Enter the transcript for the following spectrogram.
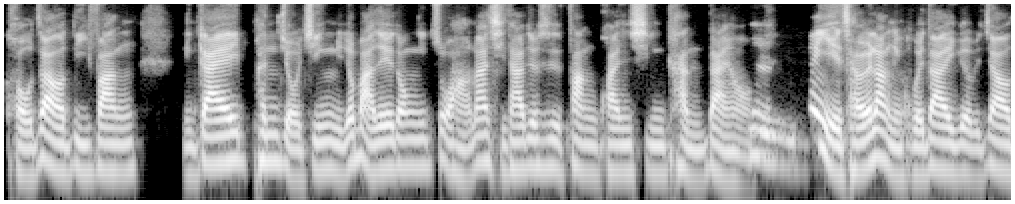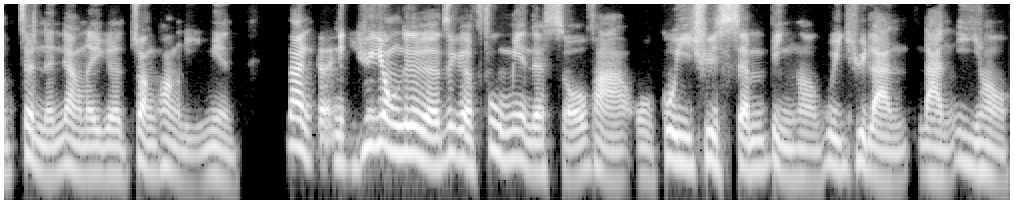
口罩的地方。你该喷酒精，你就把这些东西做好，那其他就是放宽心看待哦，那也才会让你回到一个比较正能量的一个状况里面。那你去用这个这个负面的手法，我故意去生病哈，故意去染染疫哈，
